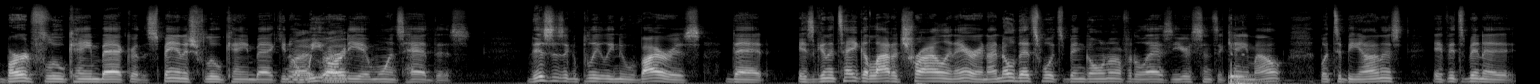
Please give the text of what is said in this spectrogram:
bird flu came back or the Spanish flu came back. You know, Right, we right. already at once had this. This is a completely new virus that is going to take a lot of trial and error. And I know that's what's been going on for the last year since it came out. But to be honest, if it's been a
